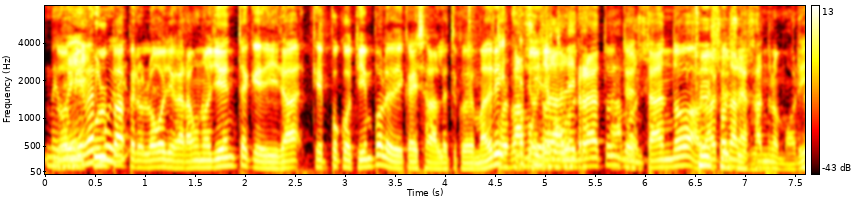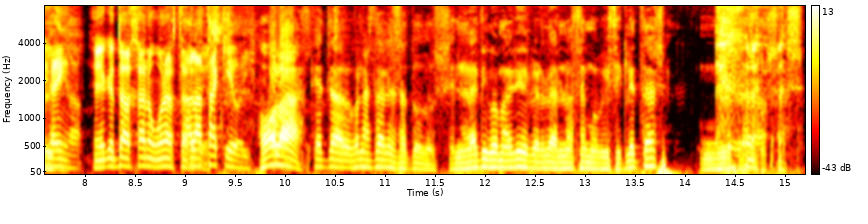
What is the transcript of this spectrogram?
Me no voy a llevar muy culpa, bien. pero luego llegará un oyente que dirá qué poco tiempo le dedicáis al Atlético de Madrid. Pues vamos Yo llevo un rato intentando Sí, hablar sí, con sí, sí. Alejandro Mori. Venga. Eh, ¿Qué tal, Jano? Buenas tardes. Al ataque hoy. Hola, ¿qué tal? Buenas tardes a todos. En el Atlético de Madrid es verdad, no hacemos bicicletas ni otras cosas.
